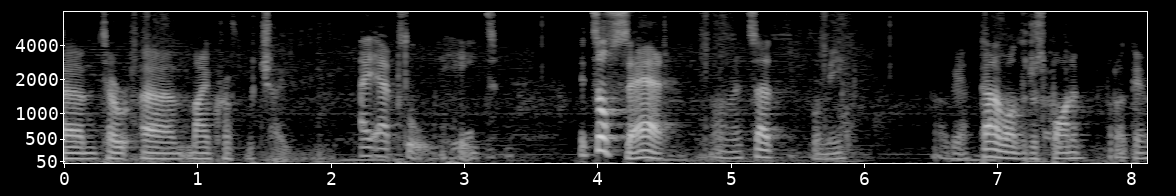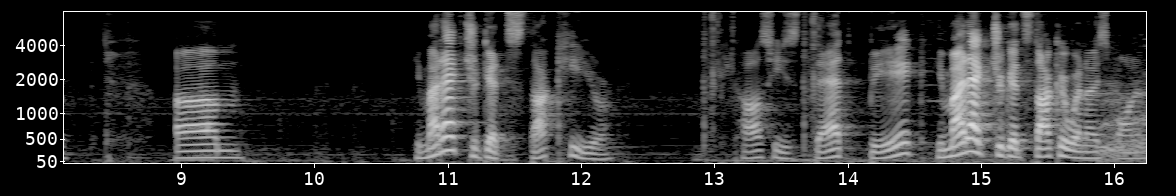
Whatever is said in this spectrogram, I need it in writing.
um, uh, Minecraft, which I, I absolutely hate. It's so sad. Oh, it's sad for me. Okay, kind of wanted to spawn him, but okay. Um, he might actually get stuck here. Because he's that big. He might actually get stuck here when I spawn him.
